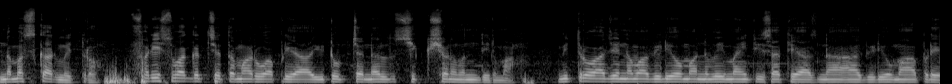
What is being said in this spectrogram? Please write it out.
નમસ્કાર મિત્રો. ફરી સ્વાગત છે તમારું આપણી આ યુટ્યુબ ચેનલ શિક્ષણ મંદિરમાં. મિત્રો, આજે નવા વિડીયોમાં નવી માહિતી સાથે આજના આ વિડીયોમાં આપણે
